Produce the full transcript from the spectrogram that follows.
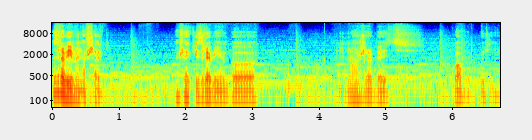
Zrobimy na wszelki. Wszelki zrobimy, bo może być kłopot później.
